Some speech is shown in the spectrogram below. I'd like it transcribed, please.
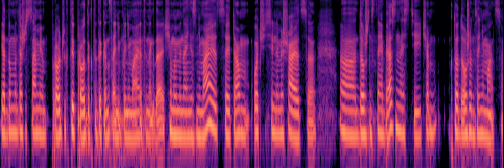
Я думаю, даже сами проекты и продукты до конца не понимают иногда, чем именно они занимаются, и там очень сильно мешаются должностные обязанности и чем кто должен заниматься.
